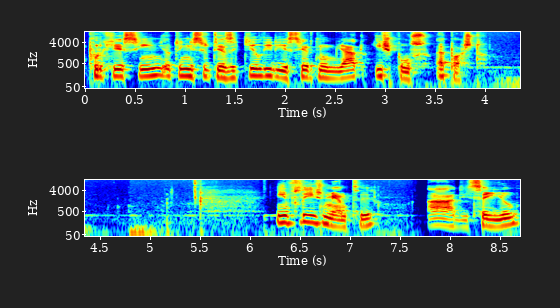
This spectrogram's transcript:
Porque assim eu tenho certeza que ele iria ser nomeado e expulso. Aposto. Infelizmente, a Adi saiu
